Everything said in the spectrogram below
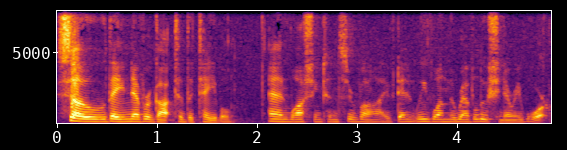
so they never got to the table and Washington survived, and we won the Revolutionary War.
